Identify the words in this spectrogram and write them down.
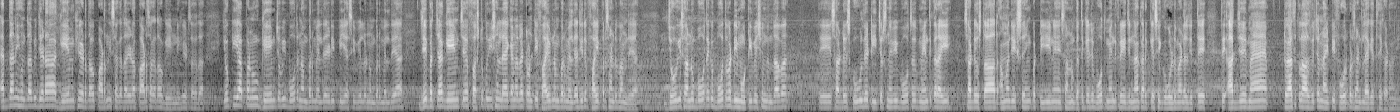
ਐਦਾਂ ਨਹੀਂ ਹੁੰਦਾ ਵੀ ਜਿਹੜਾ ਗੇਮ ਖੇਡਦਾ ਉਹ ਪੜ ਨਹੀਂ ਸਕਦਾ, ਜਿਹੜਾ ਪੜ ਸਕਦਾ ਉਹ ਗੇਮ ਨਹੀਂ ਖੇਡ ਸਕਦਾ। ਕਿਉਂਕਿ ਆਪਾਂ ਨੂੰ ਗੇਮ 'ਚੋਂ ਵੀ ਬਹੁਤ ਨੰਬਰ ਮਿਲਦੇ ਆ, ਜਿਹੜੀ ਪੀਐਸਸੀ ਵੱਲੋਂ ਨੰਬਰ ਮਿਲਦੇ ਆ। ਜੇ ਬੱਚਾ ਗੇਮ 'ਚ ਫਸਟ ਪੋਜੀਸ਼ਨ ਲੈ ਕੇ ਆਉਂਦਾ ਤਾਂ 25 ਨੰਬਰ ਮਿਲਦੇ ਆ, ਜਿਹਦੇ 5% ਬਣਦੇ ਆ। ਜੋ ਕਿ ਸਾਨੂੰ ਬਹੁਤ ਇੱਕ ਬਹੁਤ ਵੱਡੀ ਮੋਟੀਵੇਸ਼ਨ ਦਿੰਦਾ ਵਾ ਤੇ ਸਾਡੇ ਸਕੂਲ ਦੇ ਟੀਚਰਸ ਨੇ ਵੀ ਬਹੁਤ ਮਿਹਨਤ ਕਰਾਈ। ਸਾਡੇ ਉਸਤਾਦ ਅਮਨਜੀਤ ਸਿੰਘ ਭੱਟੀ ਜੀ ਨੇ ਸਾਨੂੰ ਗੱਤਕੇ 'ਚ ਬਹੁਤ ਮਿਹਨਤ ਕਰਾਈ ਜਿੰਨਾ ਕਰਕੇ ਅਸੀਂ 골ਡ ਮੈਡਲ ਜਿੱਤੇ ਤੇ ਅੱਜ ਮੈਂ 12th ਕਲਾਸ ਵਿੱਚੋਂ 94% ਲੈ ਕੇ ਇੱਥੇ ਖੜਾ ਜੀ।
